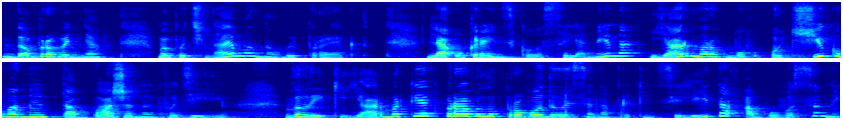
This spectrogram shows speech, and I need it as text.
доброго дня! Ми починаємо новий проєкт. Для українського селянина ярмарок був очікуваною та бажаною подією. Великі ярмарки, як правило, проводилися наприкінці літа або восени.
